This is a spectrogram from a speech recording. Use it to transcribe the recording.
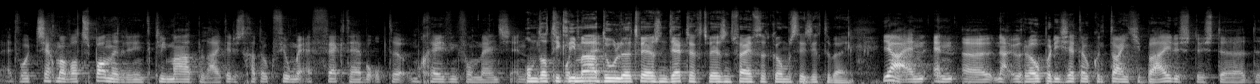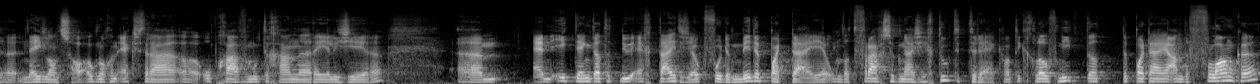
het wordt zeg maar wat spannender in het klimaatbeleid. Hè? Dus het gaat ook veel meer effect hebben op de omgeving van mensen. En Omdat die klimaatdoelen 2030, 2050 komen steeds dichterbij. Ja, en, en uh, nou, Europa die zet ook een tandje bij. Dus, dus de, de Nederland zal ook nog een extra opgave moeten gaan realiseren. Um, en ik denk dat het nu echt tijd is, ook voor de middenpartijen, om dat vraagstuk naar zich toe te trekken. Want ik geloof niet dat de partijen aan de flanken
